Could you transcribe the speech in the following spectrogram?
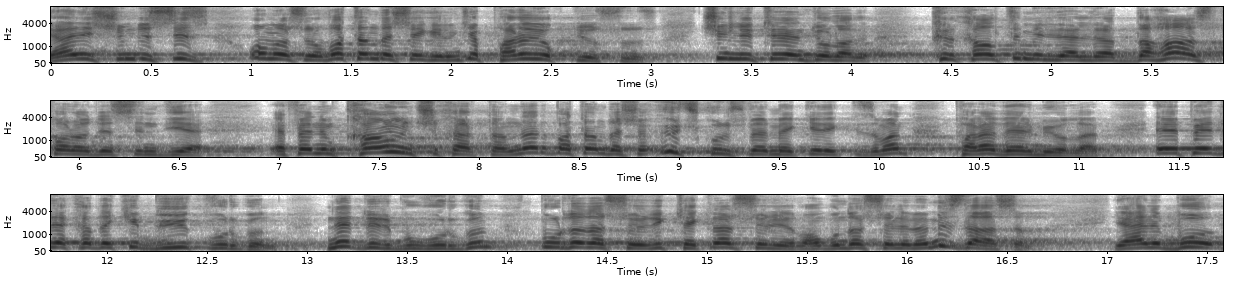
Yani şimdi siz ondan sonra vatandaşa gelince para yok diyorsunuz. Çinli tren diyorlar 46 milyar lira daha az para ödesin diye efendim kanun çıkartanlar vatandaşa 3 kuruş vermek gerektiği zaman para vermiyorlar. EPDK'daki büyük vurgun. Nedir bu vurgun? Burada da söyledik tekrar söylüyorum ama bunları söylememiz lazım. Yani bu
